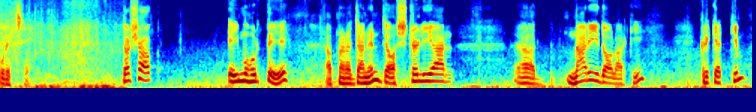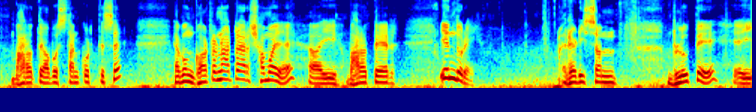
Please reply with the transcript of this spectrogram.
করেছে। দর্শক, এই মুহূর্তে আপনারা জানেন যে অস্ট্রেলিয়ার নারী দল আর কি, ক্রিকেট টিম ভারতে অবস্থান করতেছে এবং ঘটনাটার সময়ে এই ভারতের ইন্দোরে, রেডিসন ব্লুতে এই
